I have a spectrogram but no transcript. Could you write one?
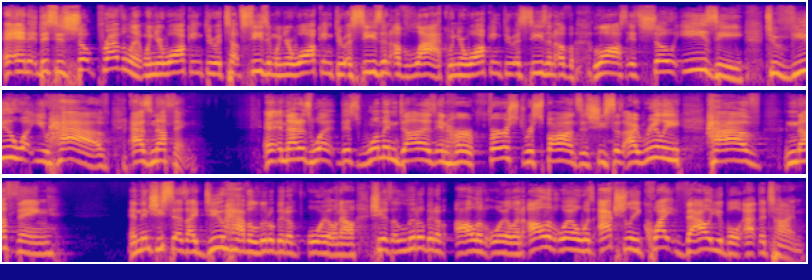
And this is so prevalent when you're walking through a tough season, when you're walking through a season of lack, when you're walking through a season of loss. It's so easy to view what you have as nothing. And that is what this woman does in her first response is she says, I really have nothing. And then she says, I do have a little bit of oil. Now, she has a little bit of olive oil, and olive oil was actually quite valuable at the time.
